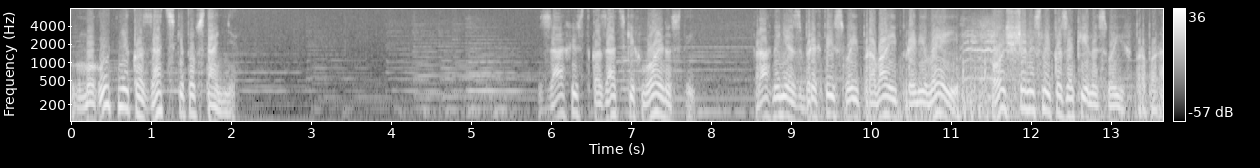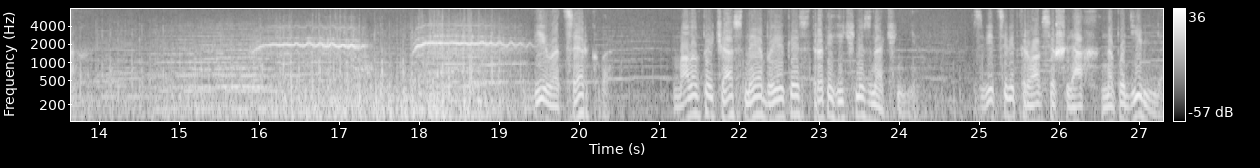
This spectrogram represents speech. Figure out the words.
в могутнє козацьке повстання. Захист козацьких вольностей, прагнення зберегти свої права і привілеї, ось що несли козаки на своїх прапорах. Біла церква мала в той час неабияке стратегічне значення. Звідси відкривався шлях на Поділля.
